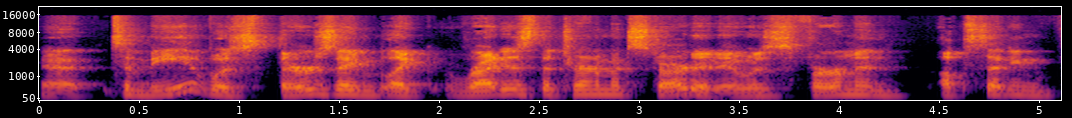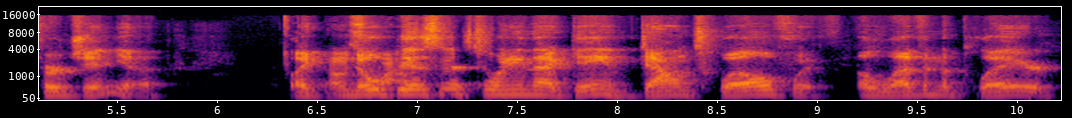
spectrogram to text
Yeah, to me, it was Thursday, like right as the tournament started. It was Furman upsetting Virginia. Like no wild. business winning that game. Down 12 with 11 to play or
